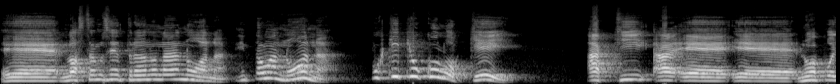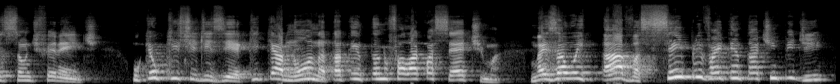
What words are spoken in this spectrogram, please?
é, nós estamos entrando na nona. Então, a nona, por que, que eu coloquei aqui é, é, numa posição diferente? O que eu quis te dizer aqui é que a nona está tentando falar com a sétima. Mas a oitava sempre vai tentar te impedir.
